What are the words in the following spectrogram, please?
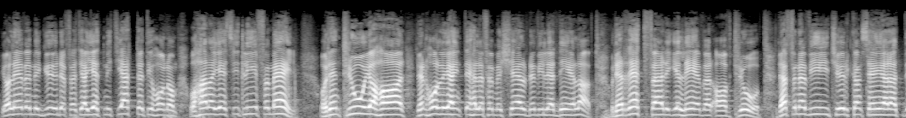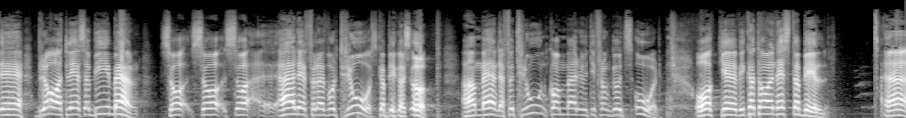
Jag lever med Gud för att jag har gett mitt hjärta till honom och han har gett sitt liv för mig. Och den tro jag har, den håller jag inte heller för mig själv, den vill jag dela. Och den rättfärdige lever av tro. Därför när vi i kyrkan säger att det är bra att läsa Bibeln, så, så, så är det för att vår tro ska byggas upp. Amen, därför tron kommer utifrån Guds ord. Och eh, vi kan ta nästa bild. Eh,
